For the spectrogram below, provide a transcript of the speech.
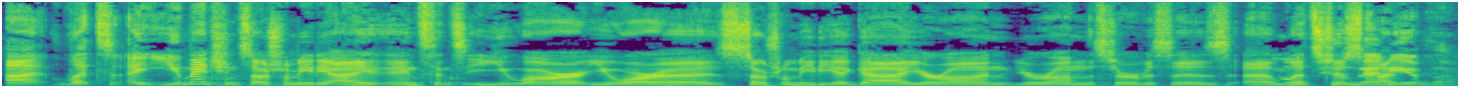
uh, let's. Uh, you mentioned social media, I, and since you are you are a social media guy, you're on you're on the services. Uh, let's too just many I, of them.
